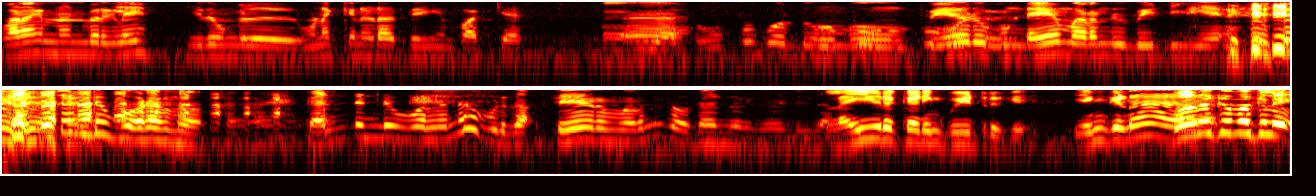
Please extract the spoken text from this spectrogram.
வணக்கம் நண்பர்களே இது உங்கள் உனக்கு என்னடா தெரியும் பாட்காஸ்ட் உப்பு போட்டு உப்பு பேரு குண்டையே மறந்து போயிட்டீங்க. கண்டென்ட் போடணும். கண்டென்ட் போடலன்னா அப்படிதான். பேரை மறந்து உட்காந்து இருக்க வேண்டியது லைவ் ரெக்கார்டிங் போயிட்டு இருக்கு எங்கனா வணக்க மக்களே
